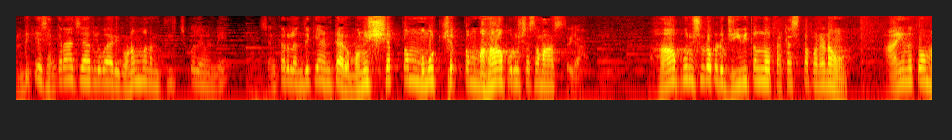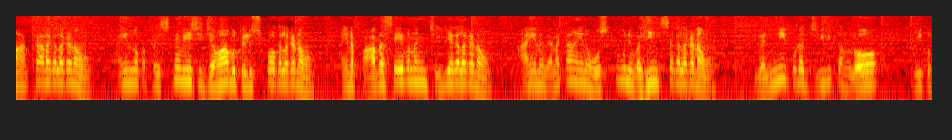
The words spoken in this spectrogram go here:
అందుకే శంకరాచార్యులు వారి రుణం మనం తీర్చుకోలేమండి. శంకరులు అందుకే అంటారు మనుష్యత్వం ముముక్షత్వం మహాపురుష సమాశ్రయ. మహాపురుషుడు ఒకడు జీవితంలో తటస్థపడడం ఆయనతో మాట్లాడగలగడం ఆయన ఒక ప్రశ్న వేసి జవాబు తెలుసుకోగలగడం ఆయన పాదసేవనం చెయ్యగలగడం ఆయన వెనక ఆయన వస్తువుని వహించగలగడం ఇవన్నీ కూడా జీవితంలో నీకు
